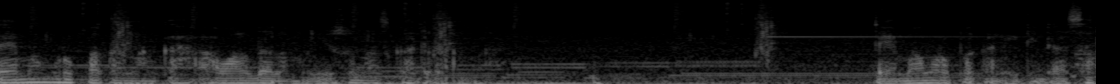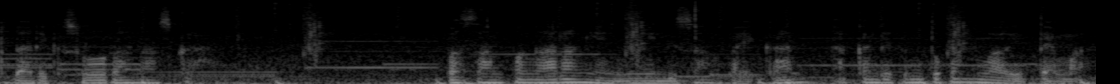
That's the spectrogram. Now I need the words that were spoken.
Tema merupakan langkah awal dalam menyusun naskah drama. Tema merupakan ide dasar dari keseluruhan naskah. Pesan pengarang yang ingin disampaikan akan ditentukan melalui tema.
